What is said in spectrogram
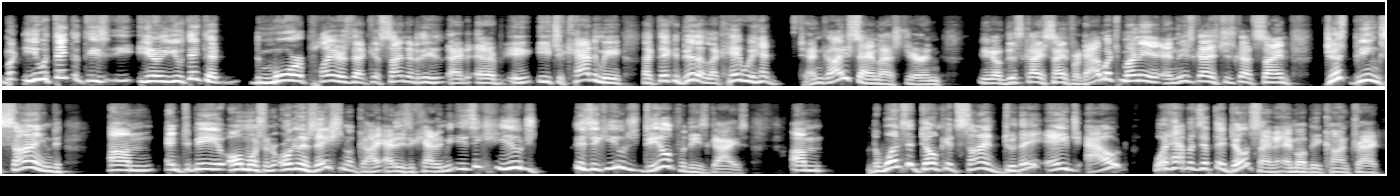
but you would think that these you know you think that the more players that get signed out of these at, at each academy, like they can do that. Like, hey, we had 10 guys signed last year, and you know, this guy signed for that much money, and these guys just got signed. Just being signed, um, and to be almost an organizational guy out of these academies is a huge is a huge deal for these guys. Um, the ones that don't get signed, do they age out? What happens if they don't sign an MLB contract?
